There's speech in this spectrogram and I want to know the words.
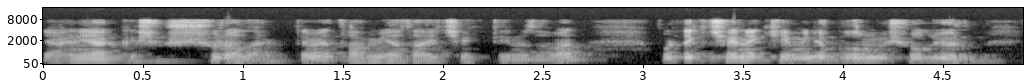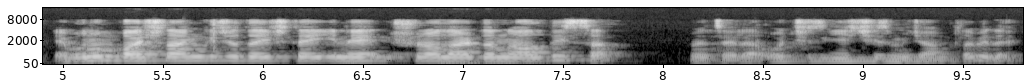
yani yaklaşık şuralar değil mi? Tam yatay çektiğim zaman. Buradaki çene kemiğini bulmuş oluyorum. E bunun başlangıcı da işte yine şuralardan aldıysam mesela o çizgiyi çizmeyeceğim tabii de.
